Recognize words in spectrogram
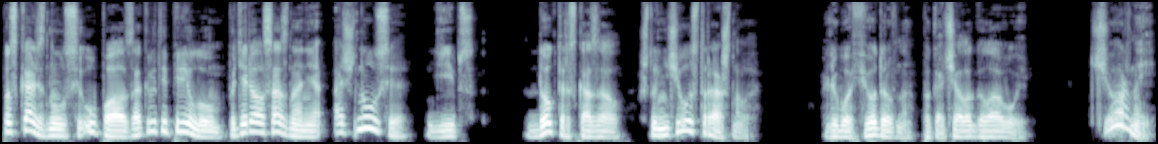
Поскользнулся, упал, закрытый перелом, потерял сознание, очнулся — гипс. Доктор сказал, что ничего страшного. Любовь Федоровна покачала головой. «Черный?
